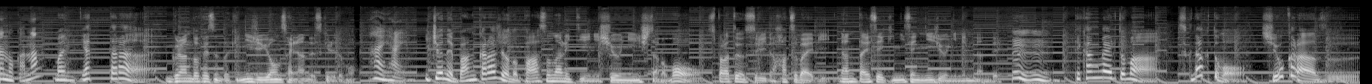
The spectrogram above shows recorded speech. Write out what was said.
なのかな？まあやったらグランドフェスの時24歳なんですけれども。はいはい。一応ねバンカラジオのパーソナリティに就任したのもスプラトゥーン3の発売日南体世紀2022年なんで。っうんうん。て考えるとまあ少なくとも塩辛ず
